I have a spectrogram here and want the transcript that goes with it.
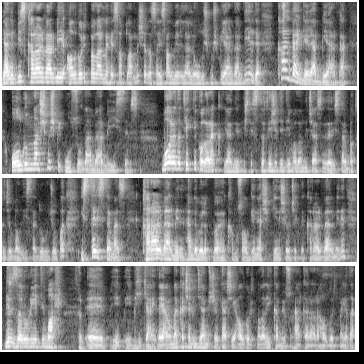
Yani biz karar vermeyi algoritmalarla hesaplanmış ya da sayısal verilerle oluşmuş bir yerden değil de kalben gelen bir yerden, olgunlaşmış bir unsurdan vermeyi isteriz. Bu arada teknik olarak yani işte strateji dediğim alanın içerisinde de ister batıcıl bal, ister doğucul bak, ister istemez karar vermenin hem de böyle, böyle kamusal geniş, geniş ölçekte karar vermenin bir zaruriyeti var e, bir, bir hikayede. Yani ondan kaçabileceğin bir şey yok. Her şeyi algoritmalara yıkamıyorsun. Her kararı algoritma ya da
